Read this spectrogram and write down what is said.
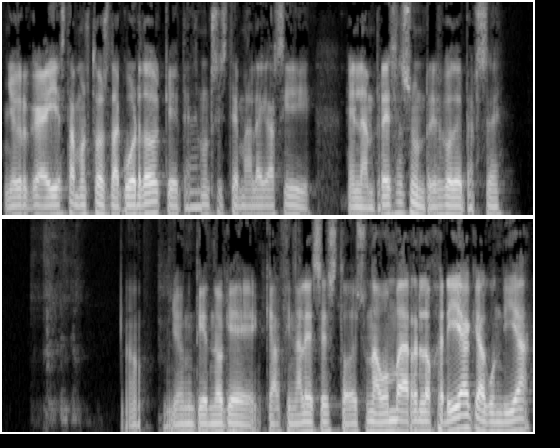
yo creo que ahí estamos todos de acuerdo que tener un sistema legacy en la empresa es un riesgo de per se. ¿No? Yo entiendo que, que al final es esto, es una bomba de relojería que algún día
